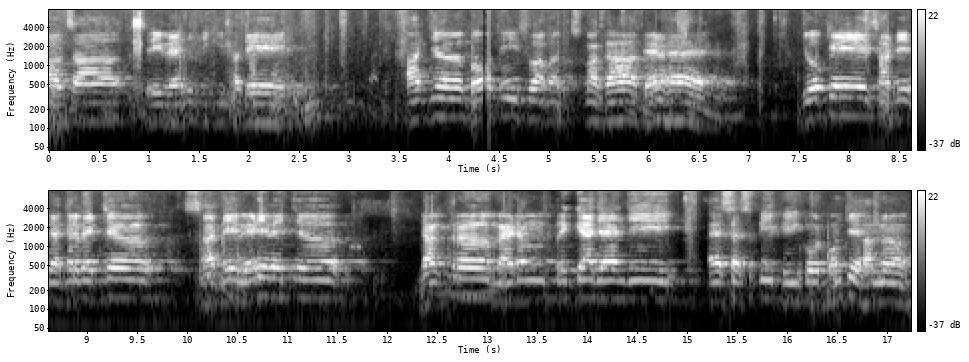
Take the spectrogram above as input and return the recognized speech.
ਖਾਲਸਾ, ਸ੍ਰੀ ਵਾਹਿਗੁਰੂ ਜੀ ਕੀ ਫਤਿਹ। ਅੱਜ ਬਹੁਤ ਹੀ ਸੁਹਾਵਾ- ਸੁਹਾਗਾ ਦਿਨ ਹੈ, ਜੋ ਕਿ ਸਾਡੇ ਨਗਰ ਵਿੱਚ, ਸਾਡੇ ਵਿਹੜੇ ਵਿੱਚ ਡਾਕਟਰ ਮੈਡਮ ਪ੍ਰਿਗਿਆ ਜੈਨ ਜੀ ਐਸਐਸਪੀ ਫਰੀਦਕੋਟ ਪਹੁੰਚੇ ਹਨ।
